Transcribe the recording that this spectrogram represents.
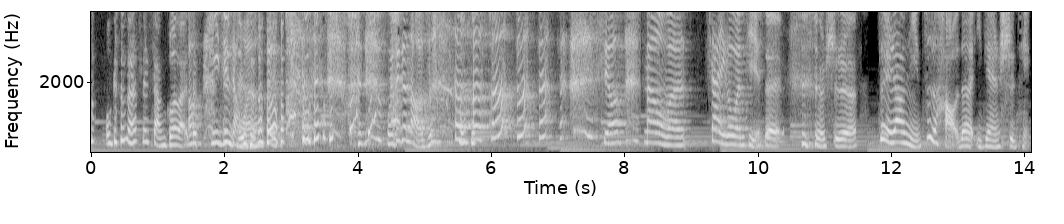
我刚才分享过来，就你已经讲完了。我这个脑子。行，那我们下一个问题，对，就是最让你自豪的一件事情。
